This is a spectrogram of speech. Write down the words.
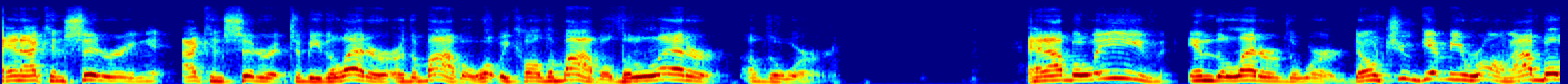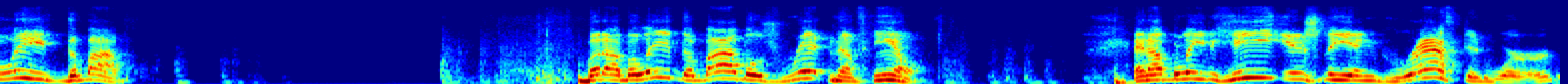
and I considering it, I consider it to be the letter or the Bible, what we call the Bible, the letter of the word. And I believe in the letter of the word. Don't you get me wrong. I believe the Bible. But I believe the Bible's written of him. And I believe he is the engrafted word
